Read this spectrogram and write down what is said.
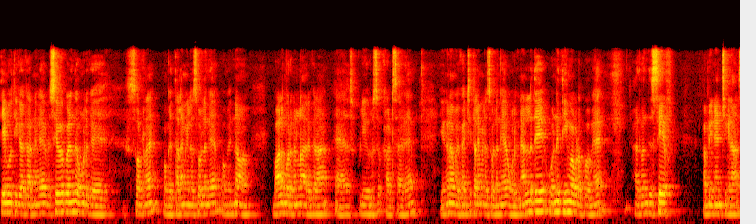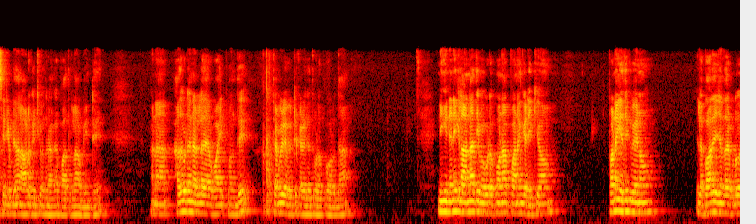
தேமுதிக காரணங்க சிவகுழந்தை உங்களுக்கு சொல்கிறேன் உங்கள் தலைமையில் சொல்லுங்கள் உங்கள் இன்னும் பாலமுருகன்லாம் இருக்கிறான். புளியூர் புலியூர் காட்ஸாக எங்கன்னா உங்கள் கட்சி தலைமையில் சொல்லுங்கள் உங்களுக்கு நல்லது. ஒன்று தீமாவோட போங்க. அது வந்து சேஃப் அப்படின்னு நினச்சிங்கன்னா சரி அப்படி தான் நாலு கட்சி வந்துடுறாங்க பார்த்துக்கலாம் அப்படின்ட்டு. ஆனால் அதோட நல்ல வாய்ப்பு வந்து தமிழக வெற்றி கழகத்தோட போகிறது தான். நீங்கள் நினைக்கலாம் அதிமுக கூட போனால் பணம் கிடைக்கும். பணம் எதுக்கு வேணும்? இல்லை பாரதிய ஜனதா கூட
